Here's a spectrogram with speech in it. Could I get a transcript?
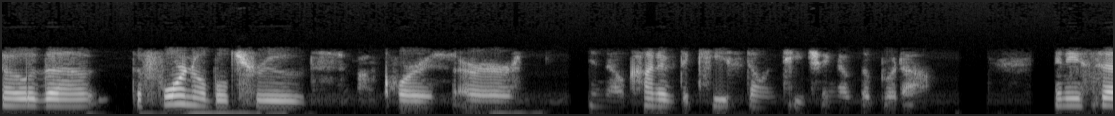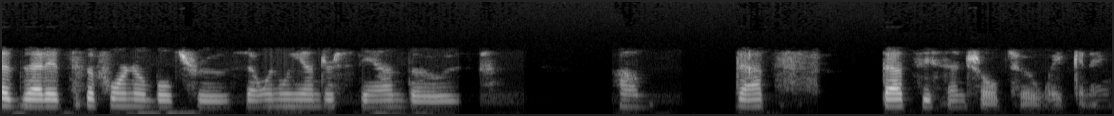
So the the four noble truths course, are, you know, kind of the keystone teaching of the Buddha. And he said that it's the Four Noble Truths, that when we understand those, um, that's that's essential to awakening.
